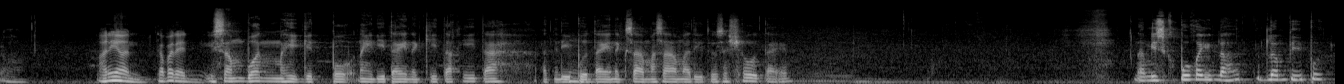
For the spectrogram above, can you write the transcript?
Ah. Ano yan, kapatid? Isang buwan mahigit po na hindi tayo nagkita-kita at hindi po tayo nagsama-sama dito sa showtime. Na-miss ko po kayong lahat, Madlang people.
